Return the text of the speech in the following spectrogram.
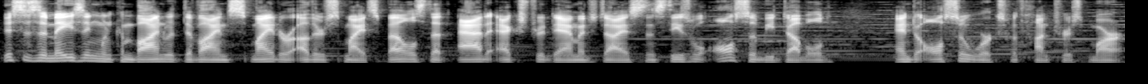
This is amazing when combined with Divine Smite or other Smite spells that add extra damage dice since these will also be doubled and also works with Hunter's Mark.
